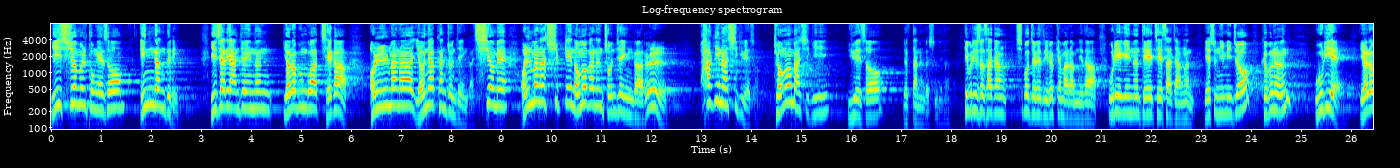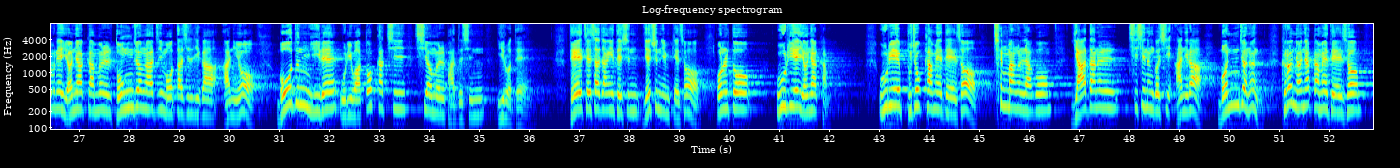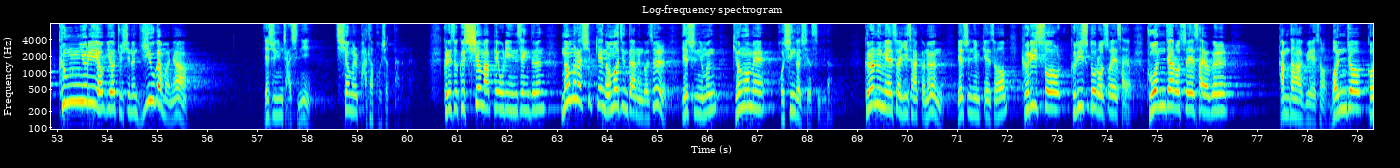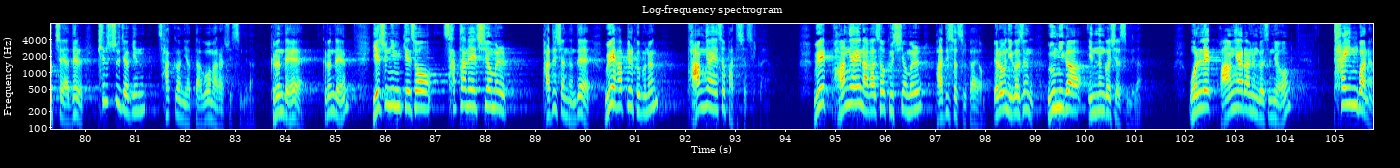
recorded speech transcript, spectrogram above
이 시험을 통해서 인간들이 이 자리에 앉아 있는 여러분과 제가 얼마나 연약한 존재인가, 시험에 얼마나 쉽게 넘어가는 존재인가를 확인하시기 위해서, 경험하시기 위해서였다는 것입니다. 히브리서 4장 15절에도 이렇게 말합니다. 우리에게 있는 대제사장은 예수님이죠. 그분은 우리의 여러분의 연약함을 동정하지 못하실 리가 아니요 모든 일에 우리와 똑같이 시험을 받으신 이로되. 대제사장이 되신 예수님께서 오늘 또 우리의 연약함, 우리의 부족함에 대해서 책망을 하고 야단을 치시는 것이 아니라 먼저는 그런 연약함에 대해서 극률이 여겨 주시는 이유가 뭐냐? 예수님 자신이 시험을 받아 보셨다는 거예요. 그래서 그 시험 앞에 우리 인생들은 너무나 쉽게 넘어진다는 것을 예수님은 경험해 보신 것이었습니다. 그런 의미에서 이 사건은 예수님께서 그리스도, 그리스도로서의 사역, 구원자로서의 사역을 감당하기 위해서 먼저 거쳐야 될 필수적인 사건이었다고 말할 수 있습니다. 그런데, 그런데 예수님께서 사탄의 시험을 받으셨는데 왜 하필 그분은 광야에서 받으셨을까요? 왜 광야에 나가서 그 시험을 받으셨을까요? 여러분 이것은 의미가 있는 것이었습니다. 원래 광야라는 것은요, 타인과는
